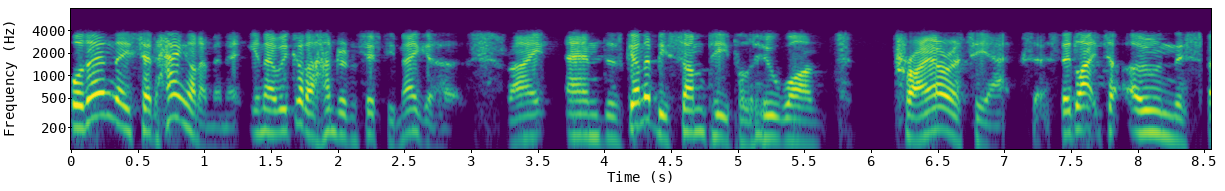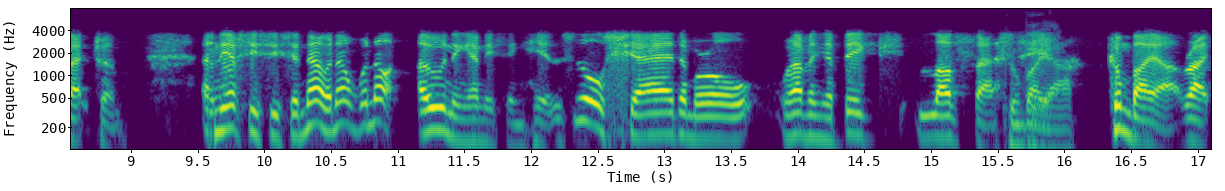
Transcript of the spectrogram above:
Well, then they said, hang on a minute, you know, we've got 150 megahertz, right? And there's going to be some people who want priority access. They'd like to own this spectrum. And the FCC said, no, no, we're not owning anything here. This is all shared and we're all, we're having a big love fest. Kumbaya. Here. Kumbaya, right.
